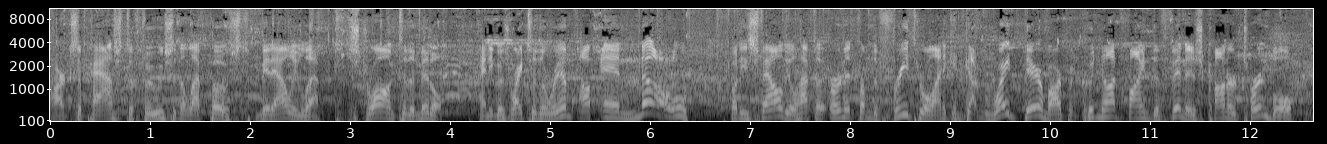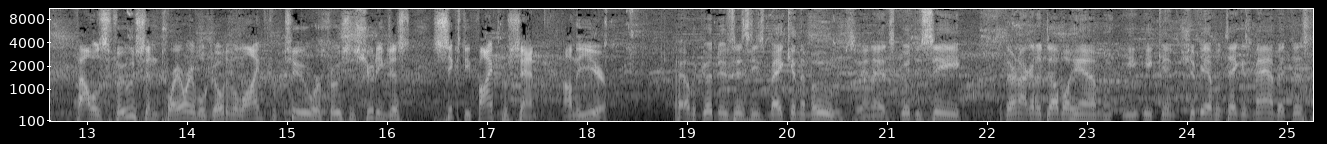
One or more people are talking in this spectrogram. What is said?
arcs a pass to Foose in the left post. Mid alley left. Strong to the middle. And he goes right to the rim. Up and no but he's fouled. He'll have to earn it from the free throw line. Again, got right there, Mark, but could not find the finish. Connor Turnbull fouls Foose, and Traore will go to the line for two, where Foose is shooting just 65% on the year. Well, the good news is he's making the moves, and it's good to see they're not going to double him. He, he, can should be able to take his man, but just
